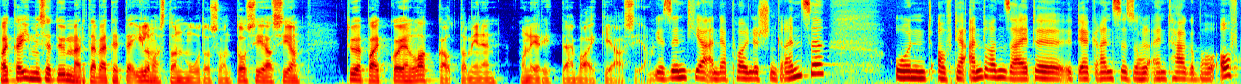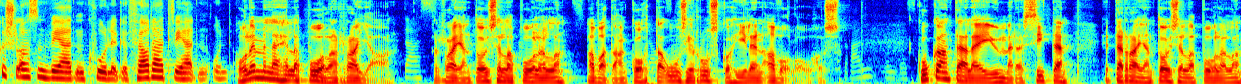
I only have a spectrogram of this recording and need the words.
Vaikka ihmiset ymmärtävät, että ilmastonmuutos on tosiasia, työpaikkojen lakkauttaminen on erittäin vaikea asia. Wir sind hier an der polnischen Grenze und auf der anderen Seite der Grenze soll ein Tagebau aufgeschlossen werden, Kohle gefördert werden. Und Olemme lähellä Puolan rajaa. Rajan toisella puolella avataan kohta uusi ruskohiilen avolouhos. Kukaan täällä ei ymmärrä sitä, että rajan toisella puolella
